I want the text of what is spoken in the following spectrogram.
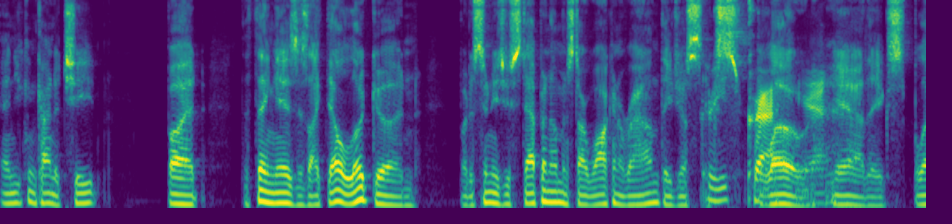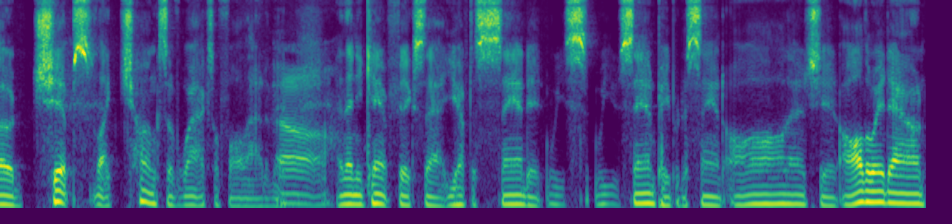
and you can kind of cheat. But the thing is, is like they'll look good, but as soon as you step in them and start walking around, they just Crease? Crack, explode. yeah. yeah, they explode. Chips like chunks of wax will fall out of it, Oh. and then you can't fix that. You have to sand it. We we use sandpaper to sand all that shit all the way down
